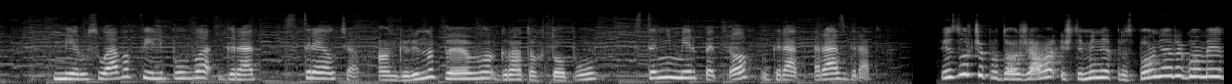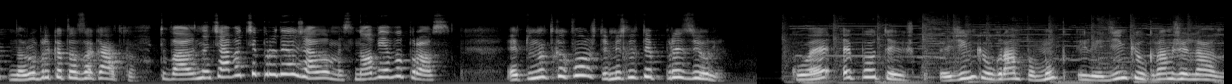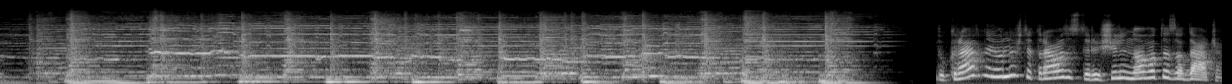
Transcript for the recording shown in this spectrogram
Мирослава Филипова, град Стрелча. Ангелина Пеева, град Ахтопол. Станимир Петров, град Разград. Извърче продължава и ще мине през пълния регламент на рубриката Загадка. Това означава, че продължаваме с новия въпрос. Ето над какво ще мислите през юли. Кое е по-тежко? 1 кг памук или 1 кг желязо? До края на юли ще трябва да сте решили новата задача.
